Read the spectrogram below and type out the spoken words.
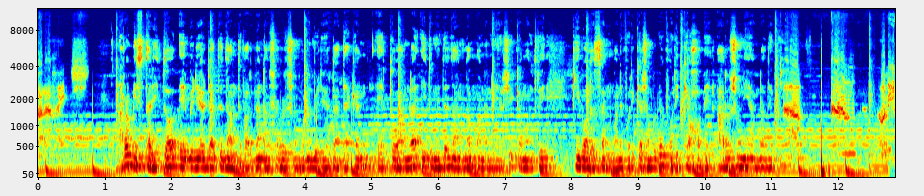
করা হয়। আরও বিস্তারিত এই ভিডিওটাতে জানতে পারবেন। আশা করি সম্পূর্ণ ভিডিওটা দেখেন। এ তো আমরা ইতিমধ্যে জানলাম মাননীয় শিক্ষামন্ত্রী কি বলেছেন মানে পরীক্ষা সম্পর্কে পরীক্ষা হবে। আরও শুনি আমরা দেখি। কারণ অনেক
